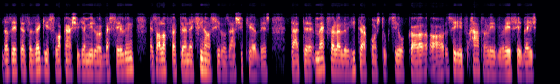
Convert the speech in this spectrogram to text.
de azért ez az egész lakás, ugye miről beszélünk, ez alapvetően egy finanszírozási kérdés. Tehát megfelelő hitelkonstrukciókkal az év hátralévő részébe is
